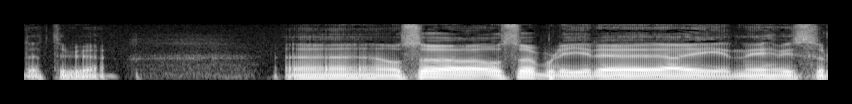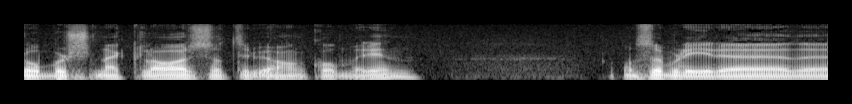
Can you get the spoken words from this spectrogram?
det tror jeg. og så blir det, jeg er enig, hvis Robertsen er klar, så tror jeg han kommer inn. Og så blir det det,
